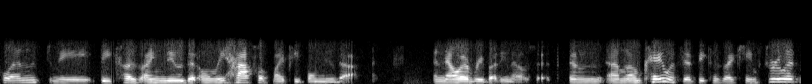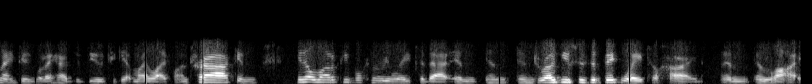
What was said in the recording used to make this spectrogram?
cleansed me because i knew that only half of my people knew that. And now everybody knows it. And and i'm okay with it because i came through it and i did what i had to do to get my life on track. And you know a lot of people can relate to that and and, and drug use is a big way to hide and and lie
